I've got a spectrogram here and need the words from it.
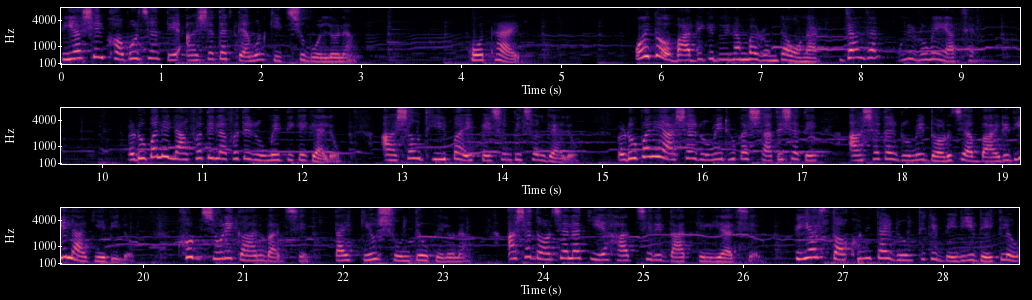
পিয়াসের খবর জানতে আশা তার তেমন কিচ্ছু বলল না। কোথায়? ওই তো বাদিকে দুই নাম্বার রুমটা ওনার। যান যান উনি রুমেই আছেন। রূপালী লাফাতে লাফাতে রুমের দিকে গেল। আশাও ধীর পায়ে পেছন পেছন গেল। রূপালী আশার রুমে ঢোকার সাথে সাথে আশা তার রুমের দরজা বাইরে দিয়ে লাগিয়ে দিল। খুব জোরে গান বাজছে তাই কেউ শুনতেও পেল না। আশা দরজা লাগিয়ে হাত ছেড়ে দাঁত কেলিয়ে আছে। পিয়াস তখনই তার রুম থেকে বেরিয়ে দেখল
